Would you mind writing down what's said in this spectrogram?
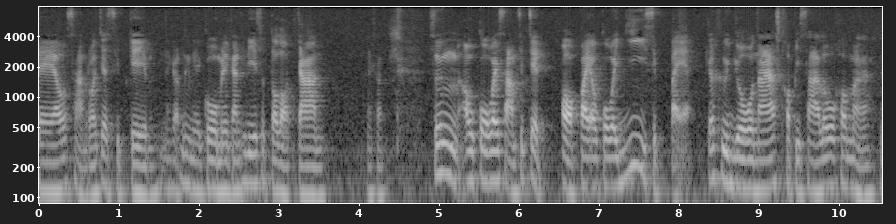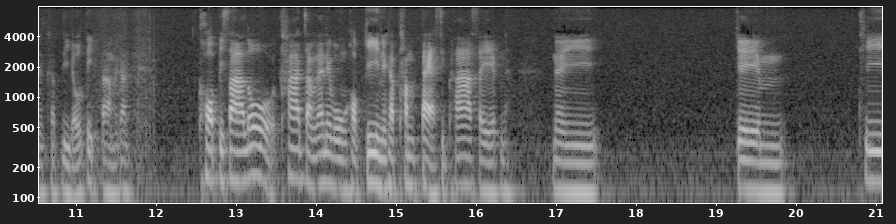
แล้ว 370 เกมนะครับหนึ่งใน goal ในการที่ดีสุดตลอดกาลนะครับซึ่งเอา goal ไว้ 37 ออกไปเอา goal ไว้ 28 ก็คือโยนาสคอปิซาโลเข้ามานะครับเดี๋ยวติดตามกันคอปิซาโลถ้าจำได้ในวงฮอกกี้นะครับทำ85 เซฟนะใน เกมที่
